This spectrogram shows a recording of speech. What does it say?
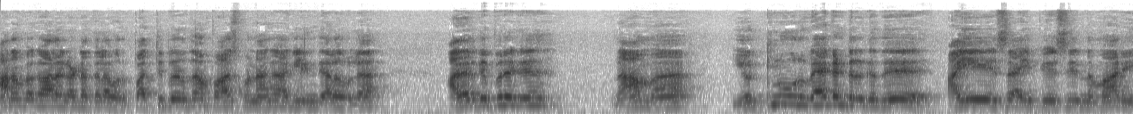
ஆரம்ப காலகட்டத்தில் ஒரு பத்து பேர் தான் பாஸ் பண்ணாங்க அகில இந்திய அளவில். அதற்கு பிறகு நாம் எட்நூறு வேகண்ட் இருக்குது. ஐஏஎஸ் ஐபிஎஸ் இந்த மாதிரி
